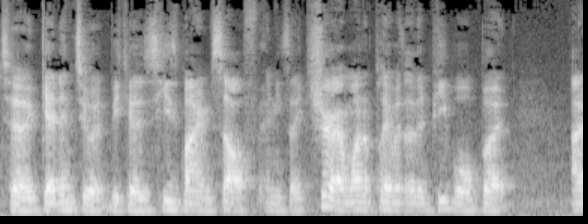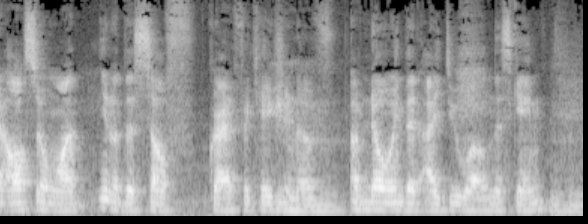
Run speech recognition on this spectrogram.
to get into it because he's by himself and he's like sure i want to play with other people but i also want you know the self gratification Mhm. of of knowing that i do well in this game. Mm-hmm.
